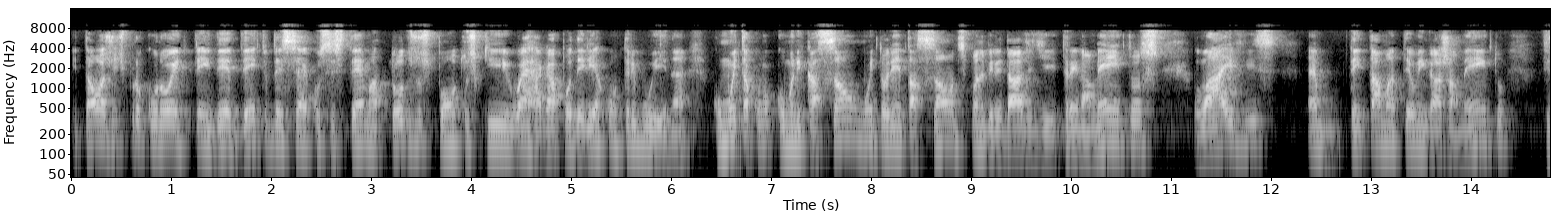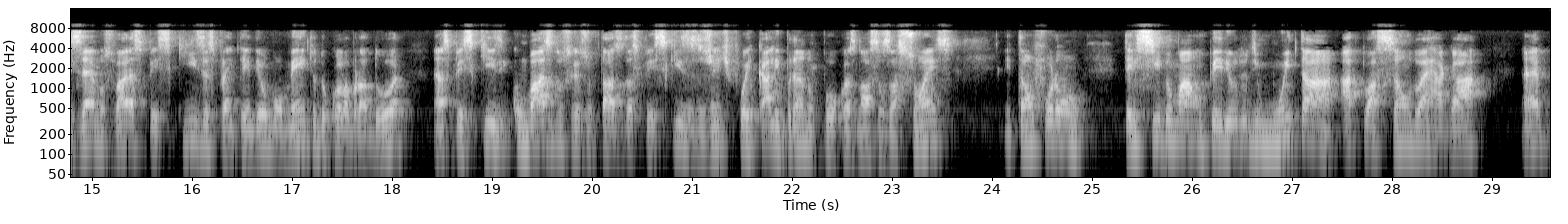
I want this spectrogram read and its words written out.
Então a gente procurou entender dentro desse ecossistema todos os pontos que o RH poderia contribuir, né? Com muita comunicação, muita orientação, disponibilidade de treinamentos, lives é, tentar manter o engajamento. Fizemos várias pesquisas para entender o momento do colaborador. Né, as pesquisas, com base nos resultados das pesquisas, a gente foi calibrando um pouco as nossas ações. Então, foram tem sido uma, um período de muita atuação do RH, né,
